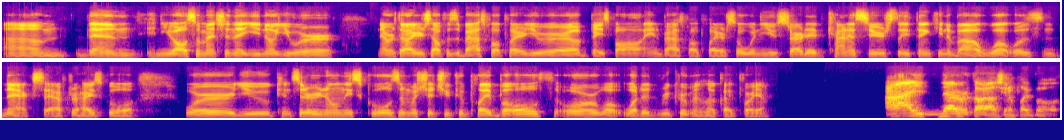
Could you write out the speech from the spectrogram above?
Um, then, and you also mentioned that you know you were never thought of yourself as a basketball player. You were a baseball and basketball player. So when you started kind of seriously thinking about what was next after high school, were you considering only schools in which that you could play both or what what did recruitment look like for you? I never thought i was going to play both.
